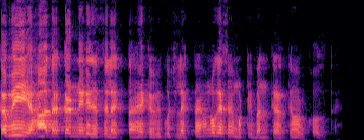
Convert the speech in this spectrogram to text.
कभी हाथ अकड़ने के जैसे लगता है, कभी कुछ लगता है, हम लोग ऐसे मुट्ठी बंद करते हैं और खोलते हैं।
